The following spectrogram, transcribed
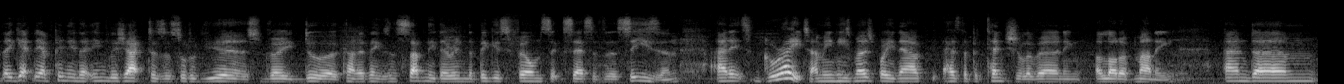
They get the opinion that English actors are sort of yes, very dour kind of things, and suddenly they're in the biggest film success of the season, and it's great. I mean, he's most probably now has the potential of earning a lot of money, and um,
